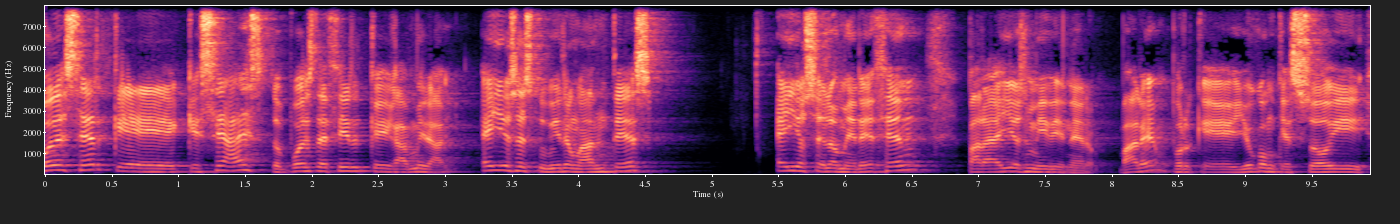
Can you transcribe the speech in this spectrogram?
puede ser que, sea esto. Puedes decir que, mira, ellos estuvieron antes ellos se lo merecen, para ellos mi dinero, ¿vale? Porque yo con que soy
